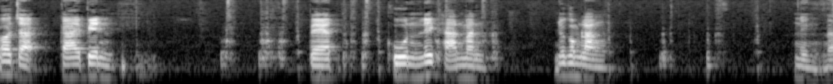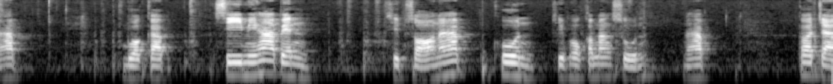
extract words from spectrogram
ก็จะกลายเป็น 8 คูณเลขฐานมัน ยกกำลัง 1 นะครับ บวกกับ c มีค่าเป็น 12 นะครับ คูณ 16กำลัง0นะครับ ก็จะ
